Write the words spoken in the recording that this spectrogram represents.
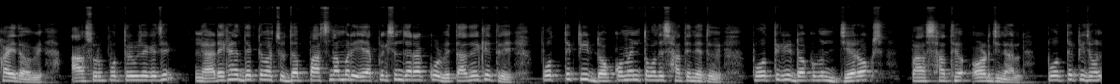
ফায়দা হবে। আসল পত্রে বুঝে গেছে। আর এখানে দেখতে পাচ্ছ দ্য পাঁচ নম্বরে অ্যাপ্লিকেশন যারা করবে, তাদের ক্ষেত্রে প্রত্যেকটি ডকুমেন্ট তোমাদের সাথে নিতে হবে। প্রত্যেকটি ডকুমেন্ট জেরক্স বা সাথে অরিজিনাল প্রত্যেকটি যখন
